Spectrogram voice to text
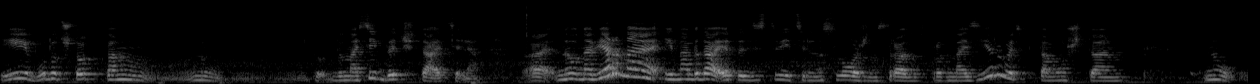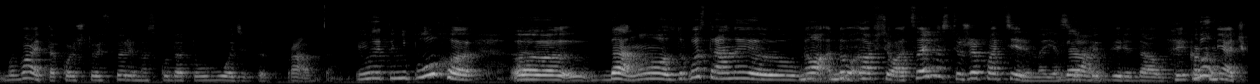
и будут что-то там, ну, доносить до читателя. Э, ну, наверное, иногда это действительно сложно сразу спрогнозировать, потому что ну, бывает такое, что история нас куда-то уводит, это правда. Ну, это неплохо, э, да, но с другой стороны... Э, но, ну, а все, а цельность уже потеряна, если да. ты передал, ты как ну, мячик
